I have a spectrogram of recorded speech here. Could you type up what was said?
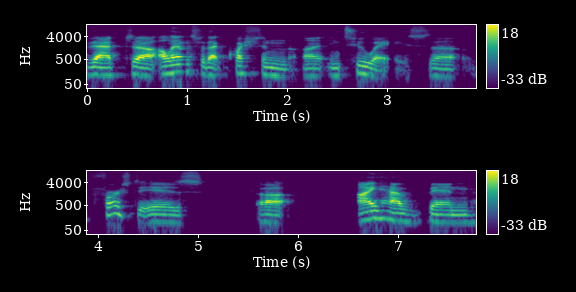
that uh, I'll answer that question uh, in two ways. Uh, first is uh, I have been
